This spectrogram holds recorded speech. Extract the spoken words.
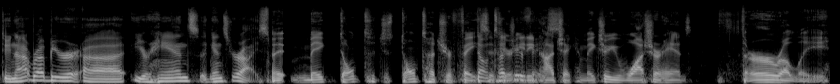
do not rub your uh, your hands against your eyes. Ma- Make don't t- just don't touch your face Don't if touch you're your eating hot chicken. Make sure you wash your hands thoroughly.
